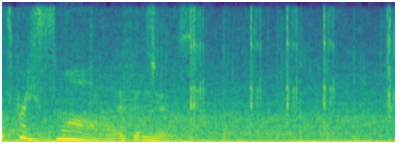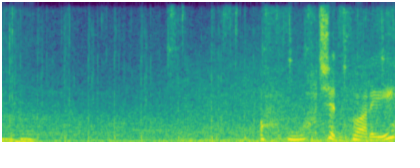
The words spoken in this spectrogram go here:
It's pretty small, if it is. Oh, watch it, buddy.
